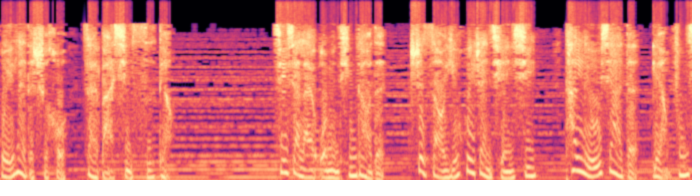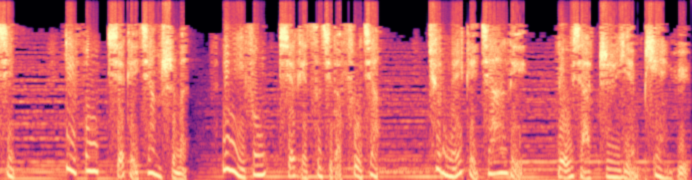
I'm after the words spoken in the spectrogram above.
回来的时候再把信撕掉。接下来我们听到的是枣宜会战前夕他留下的两封信，一封写给将士们，另一封写给自己的副将，却没给家里留下只言片语。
